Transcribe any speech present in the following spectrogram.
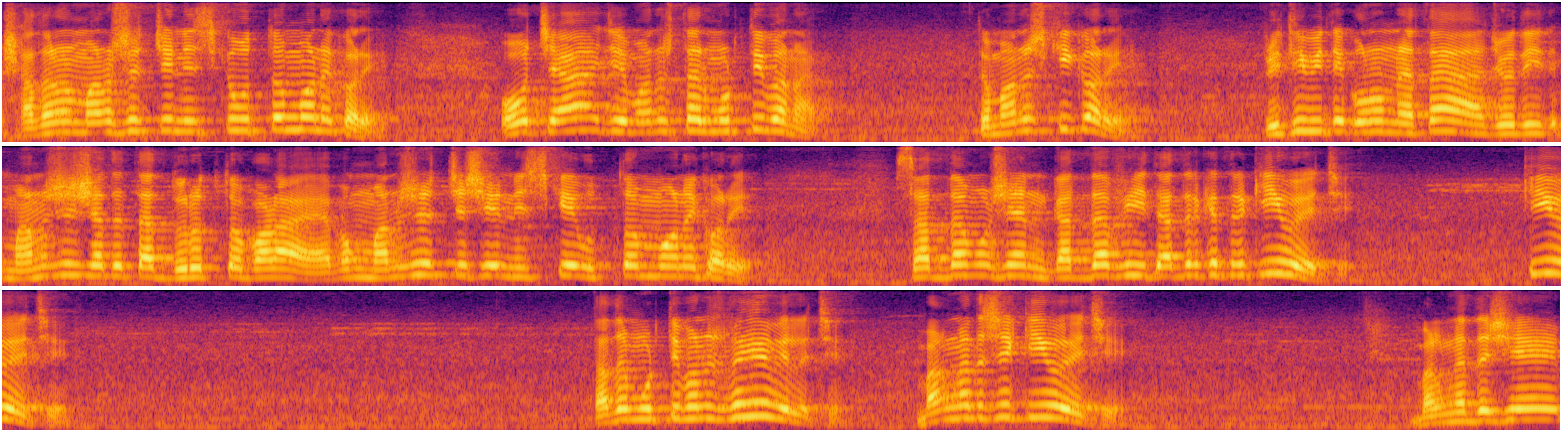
সাধারণ মানুষের চেয়ে নিজেকে উত্তম মনে করে। ও চায় যে মানুষ তার মূর্তি বানাক। তো মানুষ কি করে? পৃথিবীতে কোনো নেতা যদি মানুষের সাথে তার দূরত্ব বাড়ায় এবং মানুষের চেয়ে সে নিজকে উত্তম মনে করে, সাদ্দাম হোসেন, গাদ্দাফি, তাদের ক্ষেত্রে কি হয়েছে? কি হয়েছে? তাদের মূর্তি মানুষ ভেঙে ফেলেছে। বাংলাদেশে কি হয়েছে? বাংলাদেশে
